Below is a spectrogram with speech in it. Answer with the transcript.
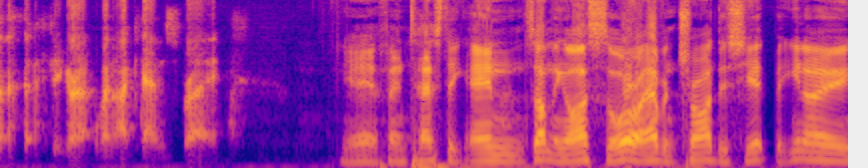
figure out when I can spray. Yeah, fantastic. And something I saw, I haven't tried this yet, but you know,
